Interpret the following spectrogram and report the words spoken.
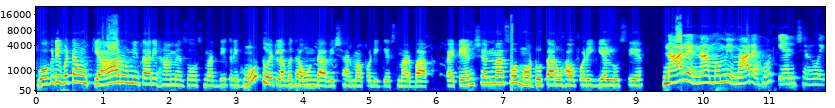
ગોગડી બટા, હું ક્યારુની તારી હામે જોશ? મારી દીકરી હું તું એટલા બધા ઊંડા વિચારમાં પડી ગઈશ માર બાપ કઈ ટેન્શનમાં છો? મોઢું તારું હાવ પડી ગયેલું છે. ના રે ના મમ્મી મારે હું ટેન્શન હોય?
